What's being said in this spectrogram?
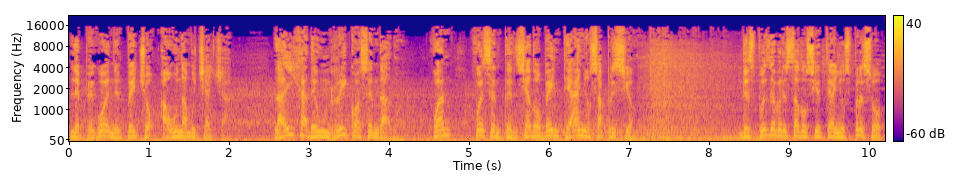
le pegó en el pecho a una muchacha, la hija de un rico hacendado. Juan fue sentenciado 20 años a prisión. Después de haber estado 7 años preso,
